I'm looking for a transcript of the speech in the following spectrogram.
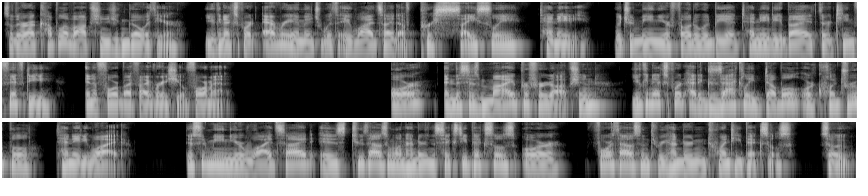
So there are a couple of options you can go with here. You can export every image with a wide side of precisely 1080, which would mean your photo would be a 1080 by 1350 in a 4 by 5 ratio format. Or, and this is my preferred option, you can export at exactly double or quadruple 1080 wide. This would mean your wide side is 2160 pixels or 4320 pixels. So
